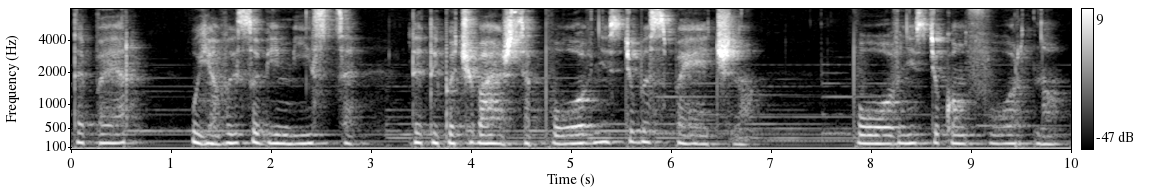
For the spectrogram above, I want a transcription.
Тепер уяви собі місце, де ти почуваєшся повністю безпечно, повністю комфортно.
